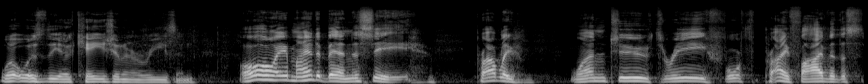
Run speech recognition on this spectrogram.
What was the occasion or reason? Oh, it might have been. Let's see, probably one, two, three, four, probably five of the.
